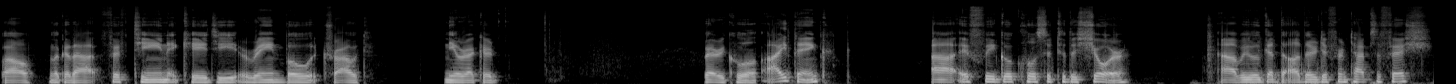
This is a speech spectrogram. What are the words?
Wow, look at that. 15 kg rainbow trout. New record. Very cool. I think uh, if we go closer to the shore, uh, we will get the other different types of fish.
